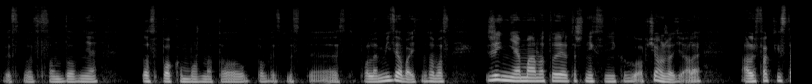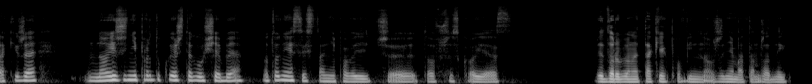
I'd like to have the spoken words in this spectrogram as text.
powiedzmy, w sądownie, to spoko, można to, powiedzmy, z, z tym polemizować. Natomiast jeżeli nie ma, no to ja też nie chcę nikogo obciążać, ale, ale fakt jest taki, że no jeżeli nie produkujesz tego u siebie, no to nie jesteś w stanie powiedzieć, czy to wszystko jest zrobione tak, jak powinno, że nie ma tam żadnych,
